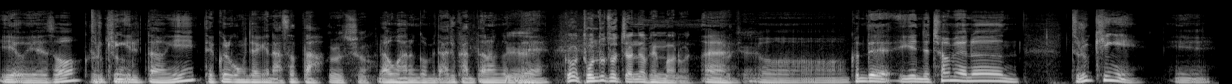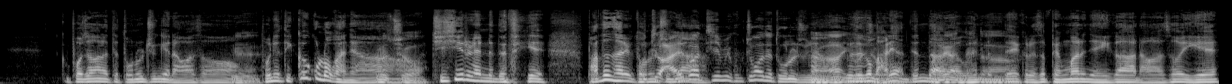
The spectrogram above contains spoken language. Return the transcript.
의해서 드루킹 일당이 댓글 공작에 나섰다. 그렇죠. 라고 하는 겁니다. 아주 간단한 건데. 예. 그거 돈도 줬지 않냐 100만 원. 네. 어, 근데 이게 이제 처음에는 드루킹이 예, 그 보좌관한테 돈을 준 게 나와서 돈이 어떻게 거꾸로 가냐. 예. 그렇죠. 지시를 했는데 어떻게 받은 사람이 돈을 주냐. 알바팀이 국정원한테 돈을 주냐. 어, 그래서 이거. 말이 안 말이 안 된다라고 된다. 했는데 그래서 100만 원 얘기가 나와서 이게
